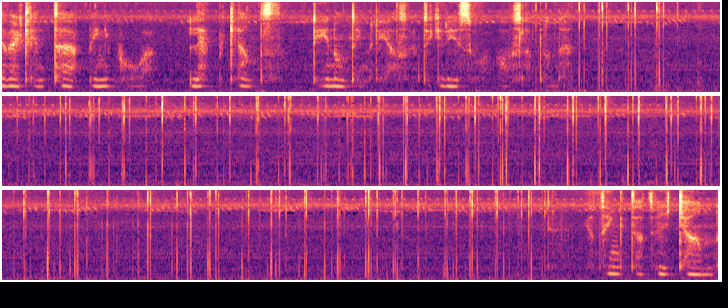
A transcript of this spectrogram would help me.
Älskar verkligen tapping på läppglans. Det är någonting med det alltså. Jag tycker det är så avslappnande. Jag tänkte att vi kan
